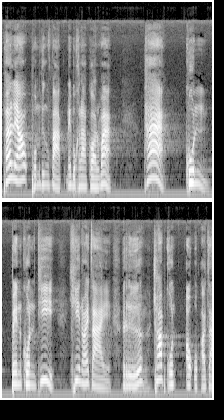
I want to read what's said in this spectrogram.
เพราะฉะนั้นแล้วผมถึงฝากในบุคลากรว่า ถ้าคุณเป็นคนที่ ขี้น้อยใจ หรือชอบคนเอาอกเอาใจ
